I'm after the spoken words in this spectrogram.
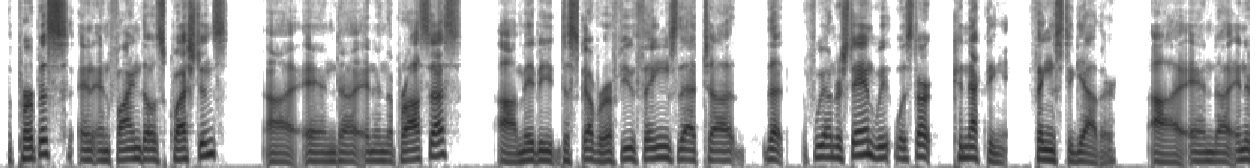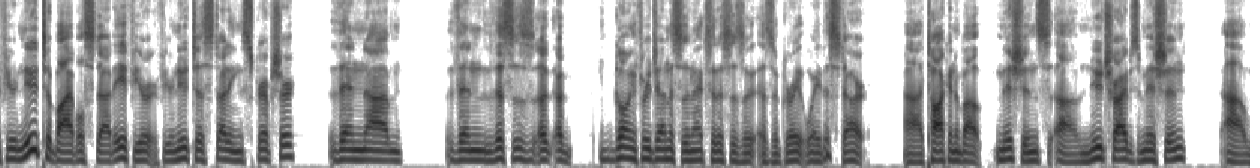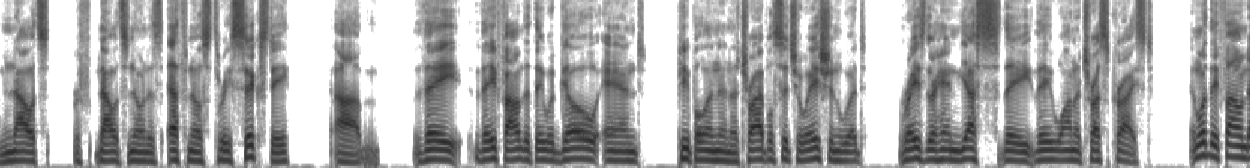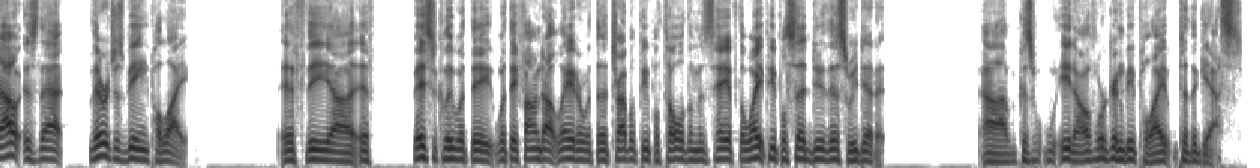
the purpose and, and find those questions uh, and uh, and in the process maybe discover a few things that that if we understand we will start connecting things together. and and if you're new to Bible study, if you're if you're new to studying Scripture, then um, then this is a, a, going through Genesis and Exodus is a, is a great way to start. Uh, talking about missions, uh, New Tribes Mission. Uh, now it's now it's known as Ethnos 360. Um, they they found that they would go and people in, in a tribal situation would raise their hand. Yes, they they want to trust Christ. And what they found out is that they were just being polite. If the uh, if basically what they what they found out later, what the tribal people told them is, hey, if the white people said do this, we did it, uh, because you know we're going to be polite to the guests.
